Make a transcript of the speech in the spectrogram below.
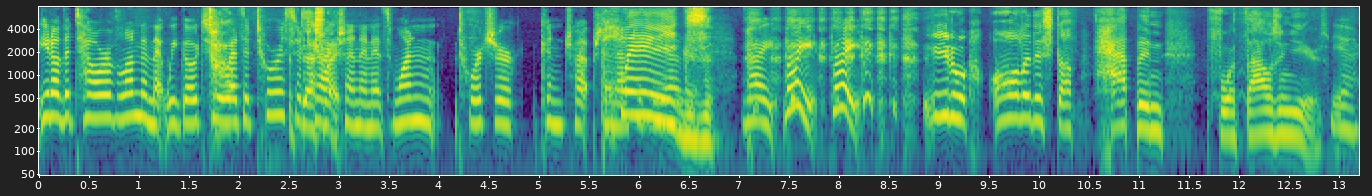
You know the Tower of London that we go to Ta- as a tourist That's right. attraction, and it's one torture contraption Plagues. after the other. Right. Right. Right. You know, all of this stuff happened for a thousand years. Yeah.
